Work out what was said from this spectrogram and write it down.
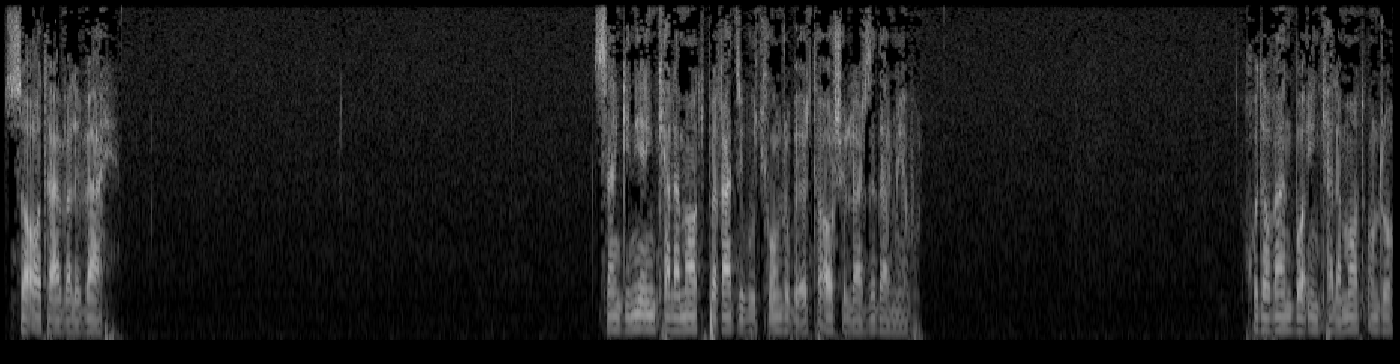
ساعات اول وحی. سنگینی این کلمات به قدری بود که اون رو به ارتعاش و لرزه در می آورد. خداوند با این کلمات اون رو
